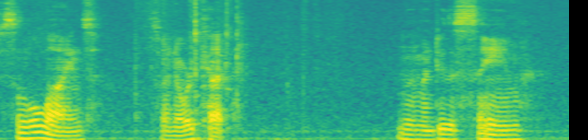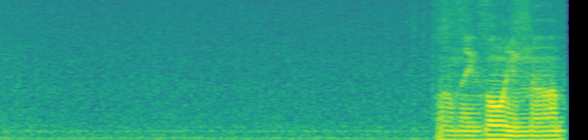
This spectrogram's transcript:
Just some little lines so I know where to cut. And I'm going to do the same on the volume knob.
